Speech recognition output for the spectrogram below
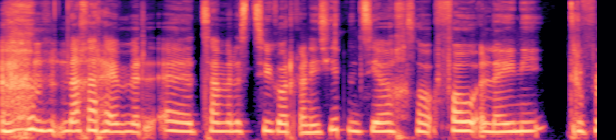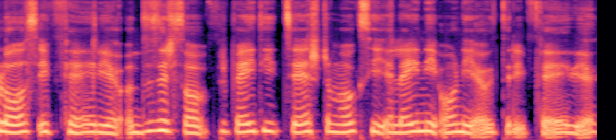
Nachher haben wir äh, zusammen das Zeug organisiert und sie einfach so voll alleine drauf los in die Ferien. Und das war so für beide das erste Mal gewesen, alleine ohne Eltern in die Ferien.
